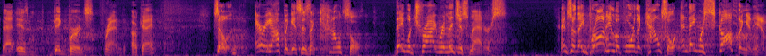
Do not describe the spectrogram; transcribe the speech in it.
That is Big Bird's friend, okay? So Areopagus is a council. They would try religious matters. And so they brought him before the council and they were scoffing at him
